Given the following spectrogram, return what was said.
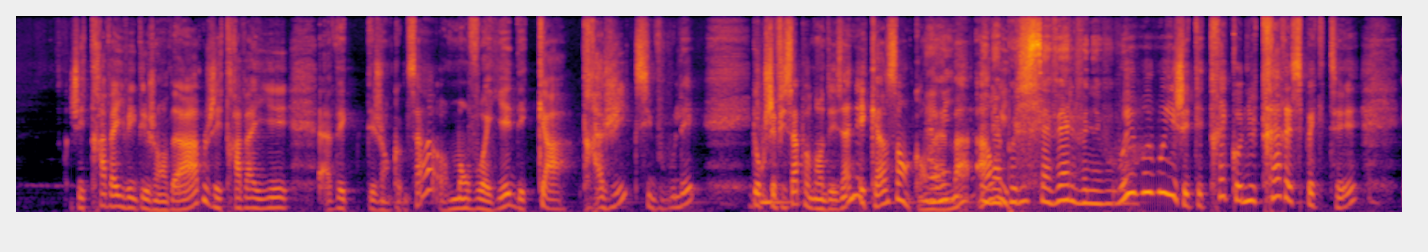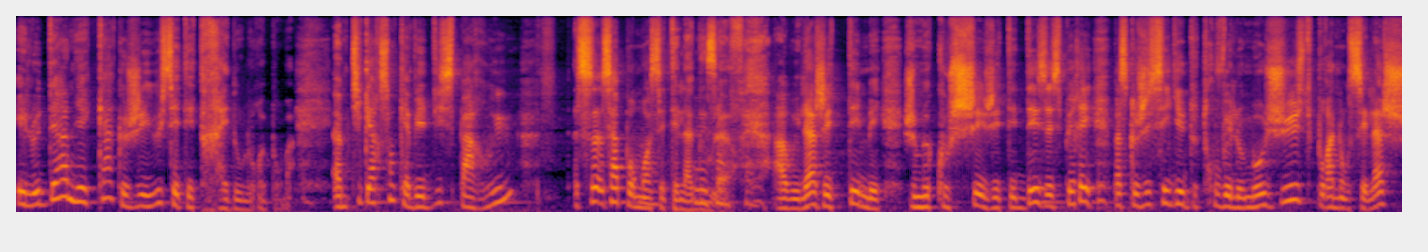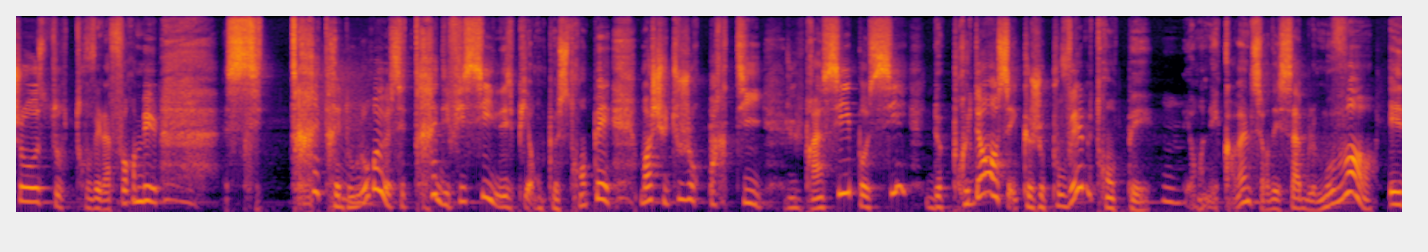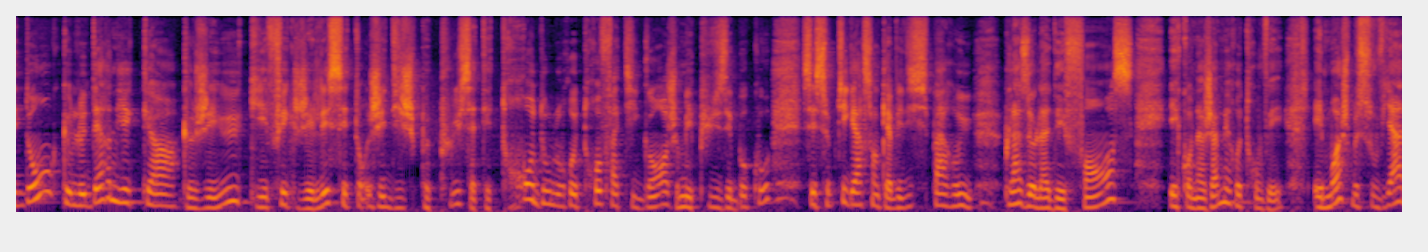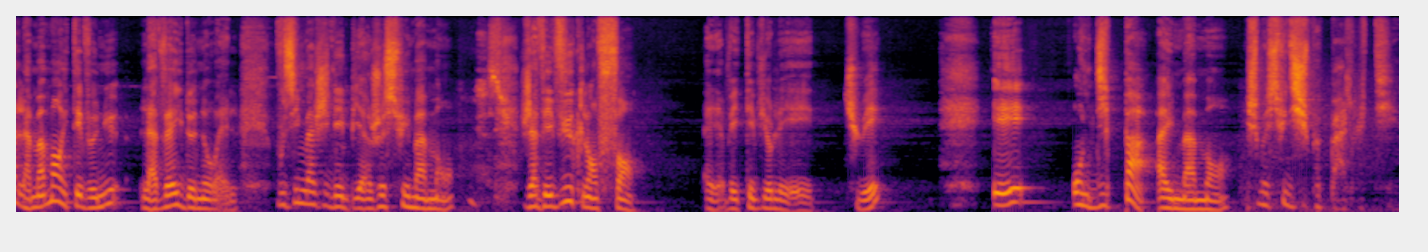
J'ai travaillé avec des gendarmes, j'ai travaillé avec des gens comme ça. On m'envoyait des cas tragiques, si vous voulez. Donc j'ai fait ça pendant des années, 15 ans quand ah même. Oui. Hein. Ah la police savait, elle venait vous voir. Oui, oui, oui. J'étais très connue, très respectée. Et le dernier cas que j'ai eu, c'était très douloureux pour moi. Un petit garçon qui avait disparu ça, pour moi, c'était la douleur. Ah oui, là, j'étais, mais je me couchais, j'étais désespérée parce que j'essayais de trouver le mot juste pour annoncer la chose, pour trouver la formule. Très très douloureux, c'est très difficile et puis on peut se tromper. Moi, je suis toujours partie du principe aussi de prudence et que je pouvais me tromper. Mm. Et on est quand même sur des sables mouvants. Et donc le dernier cas que j'ai eu qui est fait que j'ai laissé tomber, j'ai dit je peux plus, c'était trop douloureux, trop fatigant, je m'épuisais beaucoup. C'est ce petit garçon qui avait disparu place de la Défense et qu'on n'a jamais retrouvé. Et moi, je me souviens, la maman était venue la veille de Noël. Vous imaginez bien, je suis maman. J'avais vu que l'enfant, elle avait été violée et tuée. Et on ne dit pas à une maman. Je me suis dit, je ne peux pas lui dire.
